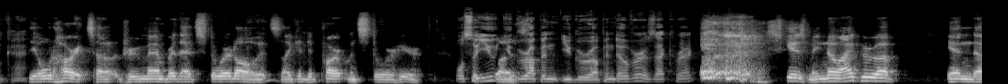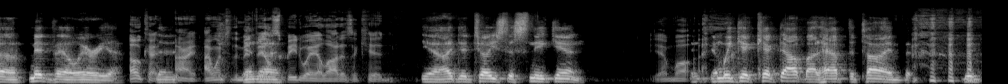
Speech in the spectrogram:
Okay. the old Hart's. I don't know if you remember that store at all. It's like a department store here. Well, so you, you grew up in you grew up in Dover, is that correct? Excuse me. No, I grew up in uh, Midvale area. Okay, The- all right. I went to the and, Midvale uh, Speedway a lot as a kid. Yeah, I did. I used to sneak in, Yeah, well, and, and we'd get kicked out about half the time, but we'd,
